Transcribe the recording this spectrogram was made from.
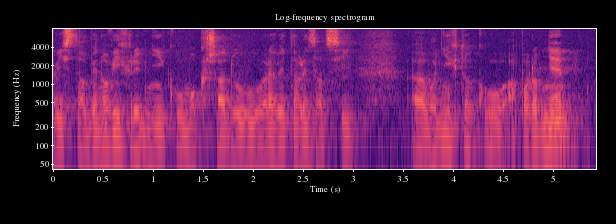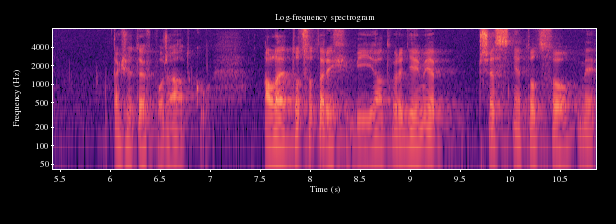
výstavby nových rybníků, mokřadů, revitalizací vodních toků a podobně. Takže to je v pořádku. Ale to, co tady chybí, já tvrdím, je přesně to, co my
